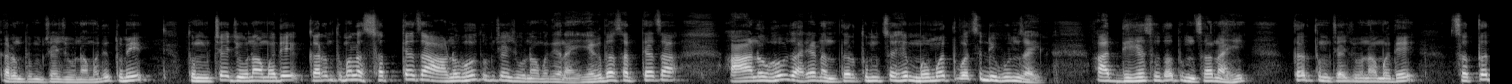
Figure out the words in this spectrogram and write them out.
कारण तुमच्या जीवनामध्ये तुम्ही तुमच्या जीवनामध्ये कारण तुम्हाला सत्याचा अनुभव तुमच्या जीवनामध्ये नाही. एकदा सत्याचा अनुभव झाल्यानंतर तुमचं हे ममत्वच निघून जाईल. हा ध्येयसुद्धा तुमचा नाही. तर तुमच्या जीवनामध्ये सतत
